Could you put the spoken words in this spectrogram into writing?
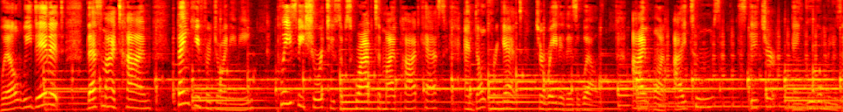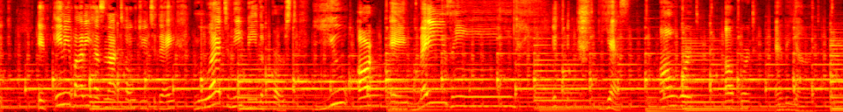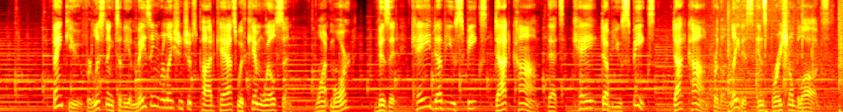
Well, we did it. That's my time. Thank you for joining me. Please be sure to subscribe to my podcast and don't forget to rate it as well. I'm on iTunes, Stitcher, and Google Music. If anybody has not told you today, let me be the first. You are amazing. yes, onward. Thank you for listening to the Amazing Relationships Podcast with Kim Wilson. Want more? Visit kwspeaks.com. That's kwspeaks.com for the latest inspirational blogs.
